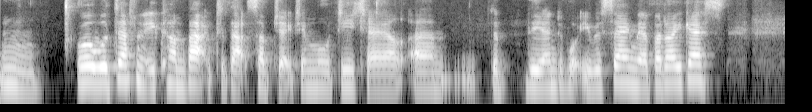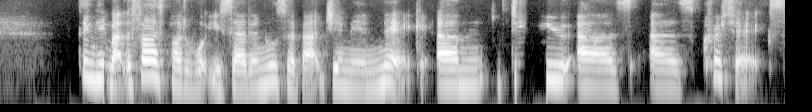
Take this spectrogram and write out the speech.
Mm. Well, we'll definitely come back to that subject in more detail, um, the, the end of what you were saying there. But I guess thinking about the first part of what you said and also about Jimi and Nick, um, do you as, as critics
